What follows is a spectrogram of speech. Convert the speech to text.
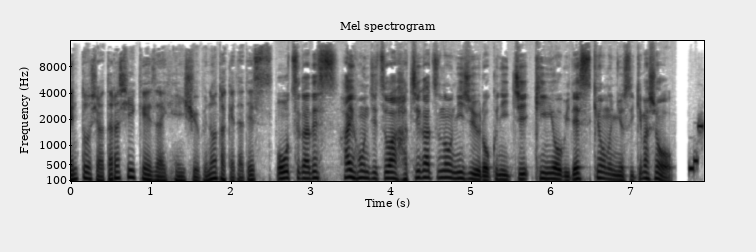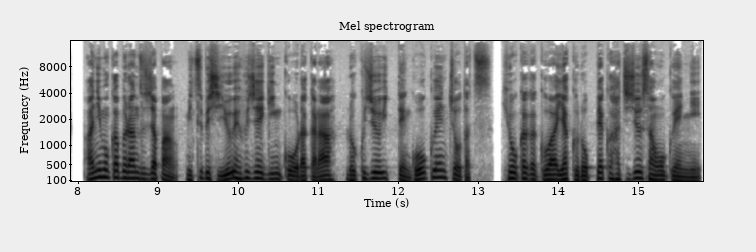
現当社新しい経済編集部の武田です。大塚です。はい、本日は8月の26日金曜日です。今日のニュース行きましょう。アニモカブランズジャパン、三菱 UFJ 銀行らから61.5億円調達。評価額は約683億円に。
